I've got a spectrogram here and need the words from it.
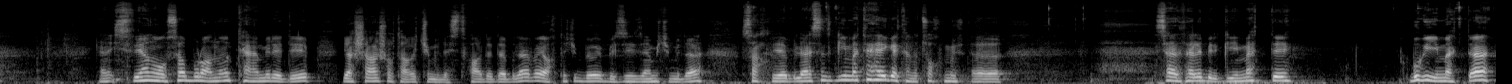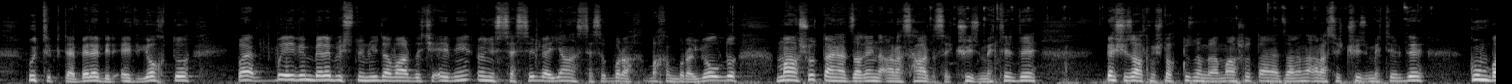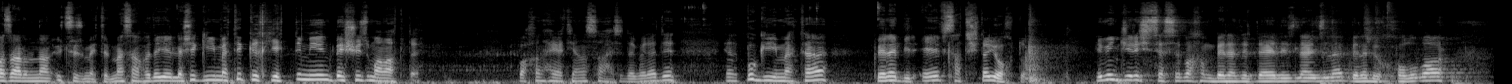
Yəni istəyən olsa buranı təmir edib yaşayış otağı kimi də istifadə edə bilər və yaxud da ki böyük bir zirzəmi kimi də saxlaya bilərsiniz. Qiyməti həqiqətən də çox ə, sərfəli bir qiymətdir. Bu qiymətdə bu tipdə belə bir ev yoxdur. Bu, bu evin belə bir üstünlüyü də vardır ki, evin ön hissəsi və yan hissəsi bura, baxın bura yoldur. Marşrut dayanacağı ilə arası hardasa 200 metrdir. 569 nömrə marşrut dayanacağı ilə arası 200 metrdir. Qum bazarından 300 metr məsafədə yerləşir. Qiyməti 47500 manatdır. Baxın həyətyanı sahəsi də belədir. Yəni bu qiymətə belə bir ev satışda yoxdur. Evin giriş hissəsi baxın belədir dəyərli izləyicilər. Belə bir xolu var.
